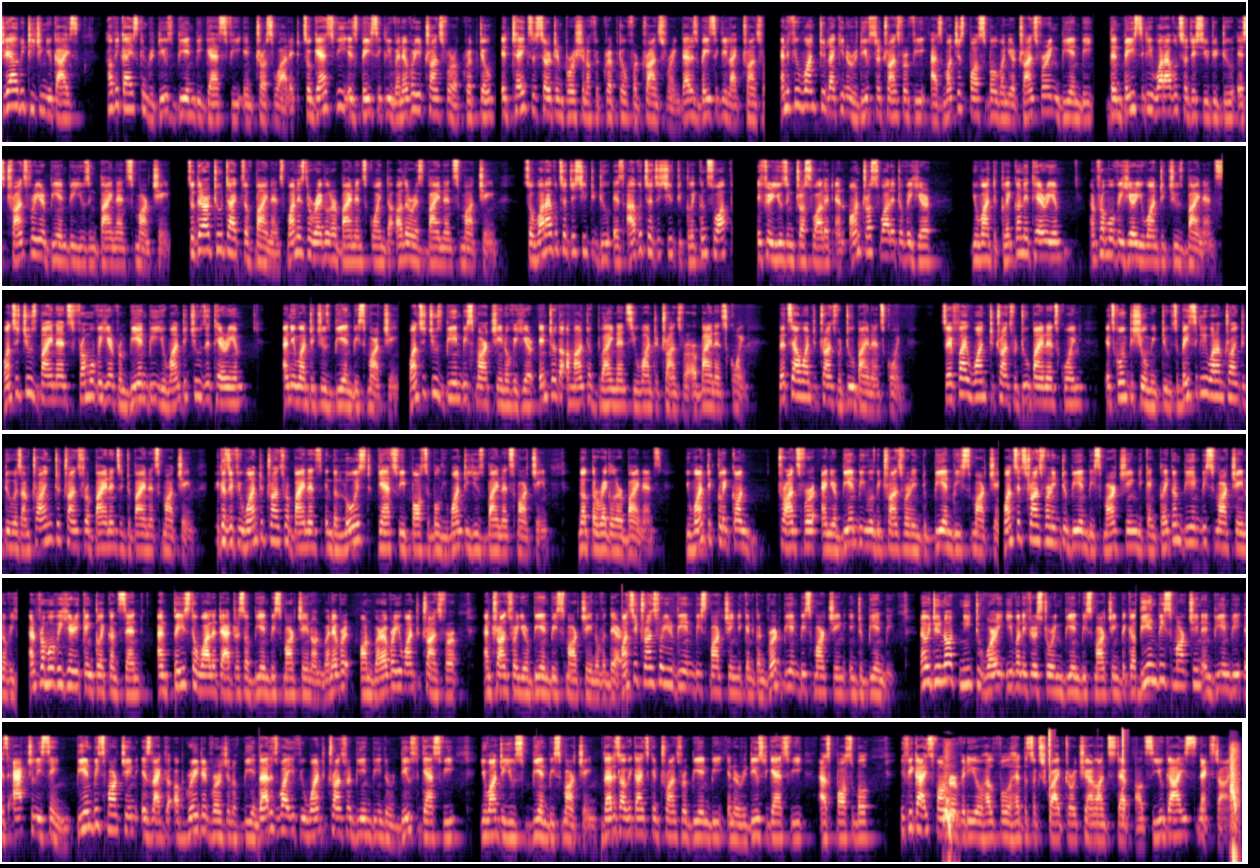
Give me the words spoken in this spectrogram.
Today I'll be teaching you guys how you guys can reduce BNB gas fee in Trust Wallet. So gas fee is basically whenever you transfer a crypto, it takes a certain portion of a crypto for transferring. That is basically like transfer. And if you want to like, you know, reduce the transfer fee as much as possible when you're transferring BNB, then basically what I will suggest you to do is transfer your BNB using Binance Smart Chain. So there are two types of Binance. One is the regular Binance coin, the other is Binance Smart Chain. So what I would suggest you to do is I would suggest you to click on swap if you're using Trust Wallet and on Trust Wallet over here, you want to click on Ethereum and from over here, you want to choose Binance. Once you choose Binance, from over here from BNB, you want to choose Ethereum and you want to choose BNB Smart Chain. Once you choose BNB Smart Chain over here, enter the amount of Binance you want to transfer or Binance coin. Let's say I want to transfer two Binance coin. So if I want to transfer two Binance coin, it's going to show me two. So basically what I'm trying to do is I'm trying to transfer Binance into Binance Smart Chain. Because if you want to transfer Binance in the lowest gas fee possible, you want to use Binance Smart Chain, not the regular Binance. You want to click on transfer and your BNB will be transferred into BNB Smart Chain. Once it's transferred into BNB Smart Chain, you can click on BNB Smart Chain over here. And from over here, you can click on send and paste the wallet address of BNB Smart Chain on whenever on wherever you want to transfer and transfer your BNB Smart Chain over there. Once you transfer your BNB Smart Chain, you can convert BNB Smart Chain into BNB. Now you do not need to worry even if you're storing BNB Smart Chain because BNB Smart Chain and BNB is actually same. BNB Smart Chain is like the upgraded version of BNB. That is why if you want to transfer BNB in the reduced gas fee, you want to use BNB Smart Chain. That is how you guys can transfer BNB in a reduced gas fee as possible. If you guys found our video helpful, hit the subscribe to our channel and step. I'll see you guys next time.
